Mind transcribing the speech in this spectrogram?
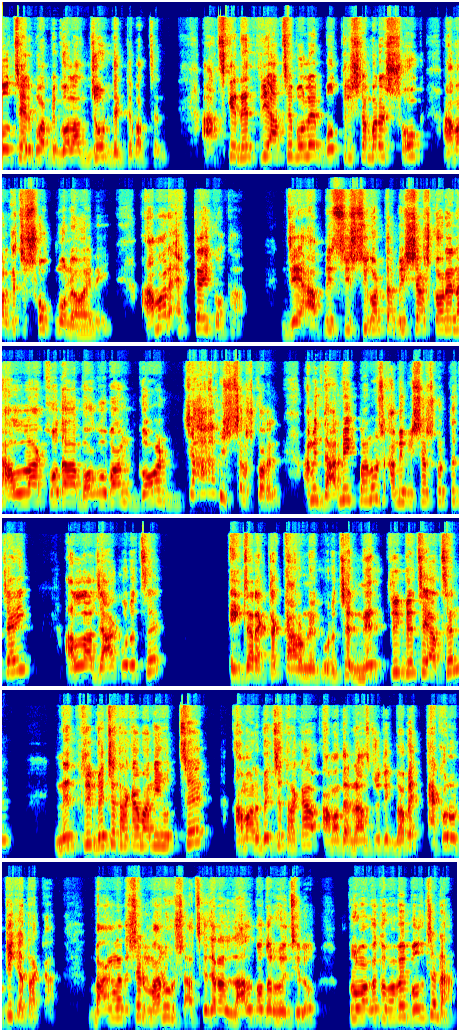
বলছে, এরকম আপনি গলার জোর দেখতে পাচ্ছেন। আজকে নেত্রী আছে বলে বত্রিশ নম্বরের শোক আমার কাছে শোক মনে হয় নেই। আমার একটাই কথা, যে আপনি সৃষ্টিকর্তা বিশ্বাস করেন, আল্লাহ, খোদা, ভগবান, গড, যা বিশ্বাস করেন। আমি ধার্মিক মানুষ, আমি বিশ্বাস করতে চাই আল্লাহ যা করেছে, এইটার একটা কারণে করেছে। নেত্রী বেঁচে আছেন। নেত্রী বেঁচে থাকা মানে হচ্ছে, আমার বেঁচে থাকা, আমাদের রাজনৈতিক ভাবে এখনও টিকে থাকা। বাংলাদেশের মানুষ, আজকে যারা লাল বদল হয়েছিল ক্রমাগত ভাবে বলছে না।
